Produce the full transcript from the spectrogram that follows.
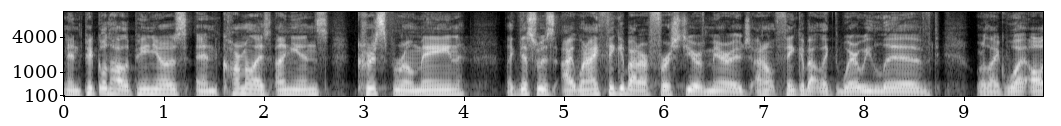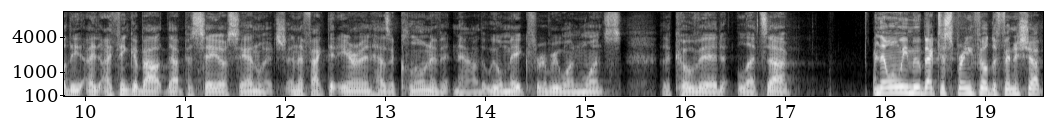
and pickled jalapenos and caramelized onions, crisp romaine. Like this was I, when I think about our first year of marriage, I don't think about like where we lived or like what all the I, I think about that Paseo sandwich and the fact that Aaron has a clone of it now that we will make for everyone once the COVID lets up. And then when we moved back to Springfield to finish up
